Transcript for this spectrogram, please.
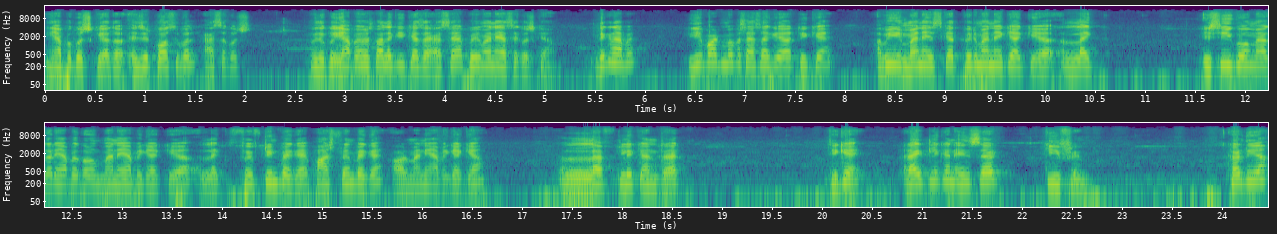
यहाँ पे कुछ किया तो इज़ इट पॉसिबल ऐसा कुछ। अभी देखो, यहाँ पे मैं पहले की कैसा ऐसे है, फिर मैंने ऐसे कुछ किया। देख रहे यहाँ पे। ये पार्ट मेरे पास ऐसा गया, ठीक है? अभी मैंने इसके बाद फिर मैंने क्या किया? लाइक इसी को मैं अगर यहाँ पे करूँ, मैंने यहाँ पे क्या किया? लाइक 15 पे गए, पाँच फ्रेम पे गए, और मैंने यहाँ पे क्या किया? लेफ़्ट क्लिक एंड ड्रैग ठीक है? Right click and insert key frame कर दिया।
